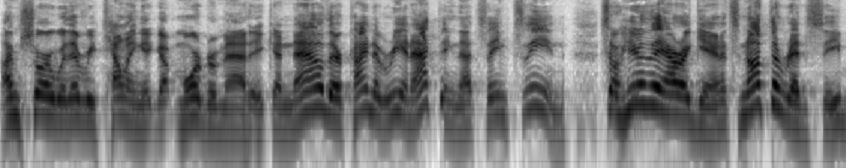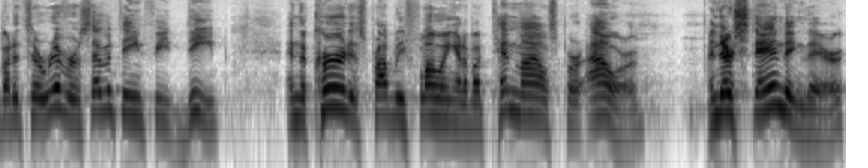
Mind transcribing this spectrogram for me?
I'm sure with every telling, it got more dramatic. And now they're kind of reenacting that same scene. So here they are again. It's not the Red Sea, but it's a river 17 feet deep. And the current is probably flowing at about 10 miles per hour. And they're standing there.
